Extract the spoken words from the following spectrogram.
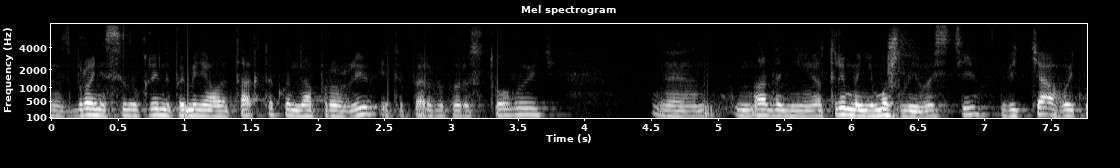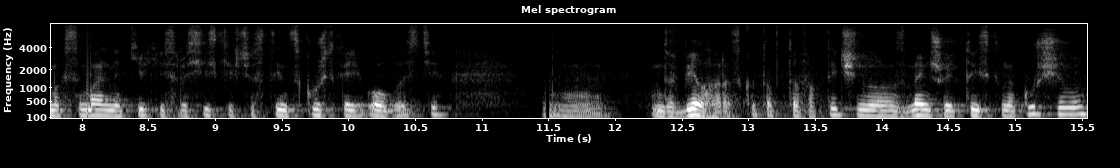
Е, Збройні сили України поміняли тактику на прорив і тепер використовують е, надані отримані можливості, відтягують максимальну кількість російських частин з Курської області е, в Білгородську, тобто фактично зменшують тиск на Курщину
